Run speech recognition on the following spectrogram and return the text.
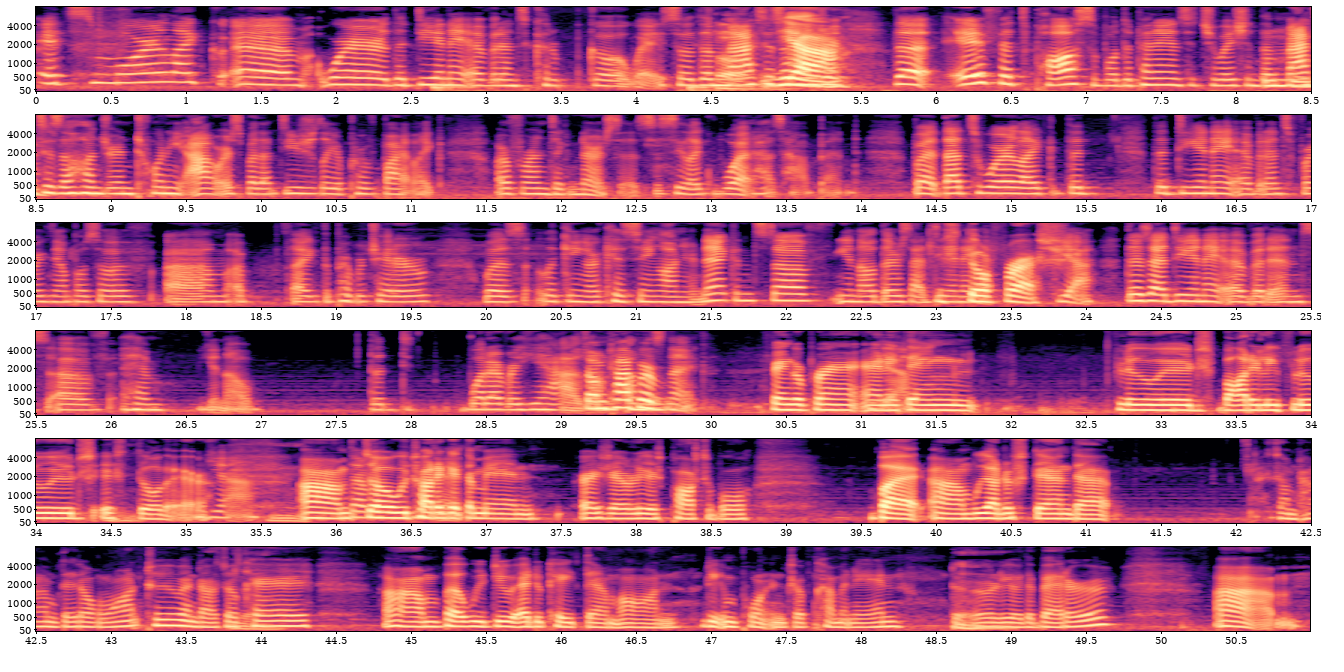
It's more like um, where the DNA evidence could go away. So the Oh. max is Yeah. The if it's possible, depending on the situation, the max is 120 hours, but that's usually approved by like our forensic nurses to see like what has happened. But that's where like the the DNA evidence, for example. So if um, a, like the perpetrator was licking or kissing on your neck and stuff, you know, there's that it's DNA. still fresh. Yeah, there's that DNA evidence of him, you know, the d- whatever he has Some on, type on his of- neck. Fingerprint, anything, fluids, bodily fluids is still there. Yeah. Um, That so we try to get them in as early as possible. But um, we understand that sometimes they don't want to, and that's okay. Um, but we do educate them on the importance of coming in. The earlier, the better. Um,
